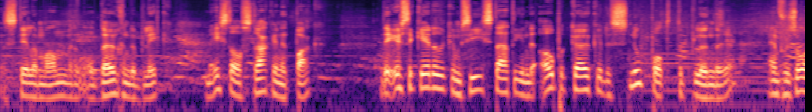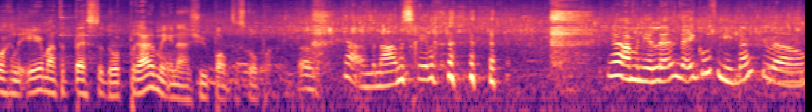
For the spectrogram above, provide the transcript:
Een stille man met een ondeugende blik, meestal strak in het pak. De eerste keer dat ik hem zie, staat hij in de open keuken de snoeppot te plunderen en verzorgende Irma te pesten door pruimen in haar juspan te stoppen. Ja, een bananenschillen. ja, meneer Len, nee, ik hoef niet, dankjewel.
